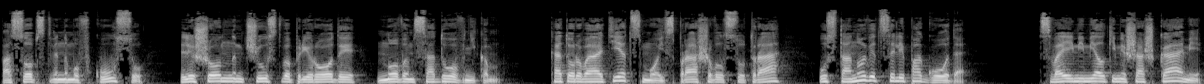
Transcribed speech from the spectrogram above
по собственному вкусу, лишенным чувства природы новым садовником – которого отец мой спрашивал с утра, установится ли погода. Своими мелкими шажками,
